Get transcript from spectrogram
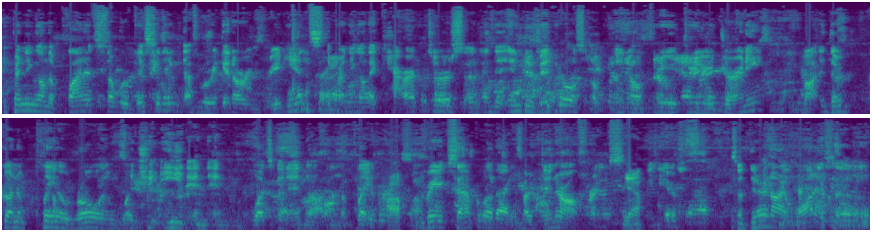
depending on the planets that we're visiting. That's where we get our ingredients. Depending on the characters and, the individuals, of, you know, through through your journey, uh, going to play a role in what you eat and, and what's going to end up on the plate. Awesome. A great example of that is our dinner offerings Yeah. here. So dinner night one is a,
